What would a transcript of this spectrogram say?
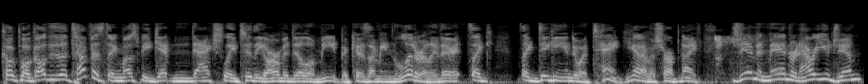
cookbook. Although the toughest thing must be getting actually to the armadillo meat because I mean, literally, there it's like it's like digging into a tank. You gotta have a sharp knife. Jim and Mandarin, how are you, Jim?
